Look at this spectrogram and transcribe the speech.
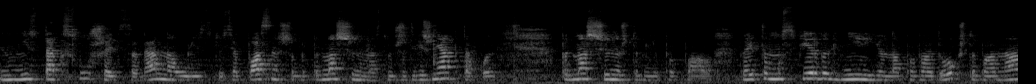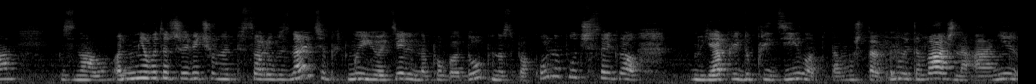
ну, не так слушается, да, на улице, то есть опасно, чтобы под машину, у нас тут же движняк такой, под машину, чтобы не попала. Поэтому с первых дней ее на поводок, чтобы она знала. Они мне в этот же вечер написали, вы знаете, мы ее одели на поводок, она спокойно полчаса играла. Ну, я предупредила, потому что, ну, это важно, а они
